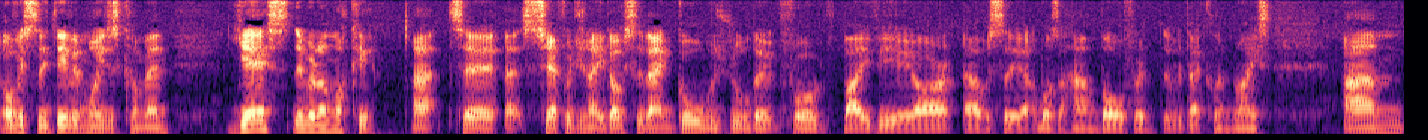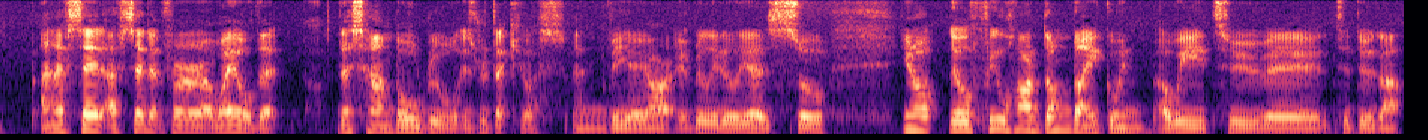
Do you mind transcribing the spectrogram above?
Obviously, David Moyes has come in. Yes, they were unlucky at uh, at Sheffield United. Obviously, that goal was ruled out for by VAR. Obviously, it was a handball for, Declan Rice. Um, and I've said I've said it for a while that this handball rule is ridiculous in VAR. It really, really is. So, you know, they'll feel hard done by going away to uh, to do that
